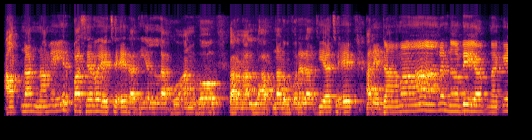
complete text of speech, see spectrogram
আপনার নামের পাশে রয়েছে রাদিয়াল্লাহু আনহু। কারণ আল্লাহ আপনার উপরে রাজি আছে। আর এটা আমার নবী আপনাকে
